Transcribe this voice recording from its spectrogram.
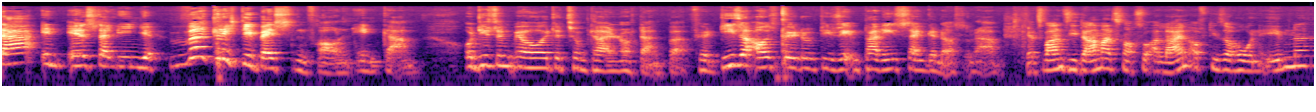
da in erster Linie wirklich die besten Frauen hinkamen. Und die sind mir heute zum Teil noch dankbar für diese Ausbildung, die sie in Paris dann genossen haben. Jetzt waren Sie damals noch so allein auf dieser hohen Ebene.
